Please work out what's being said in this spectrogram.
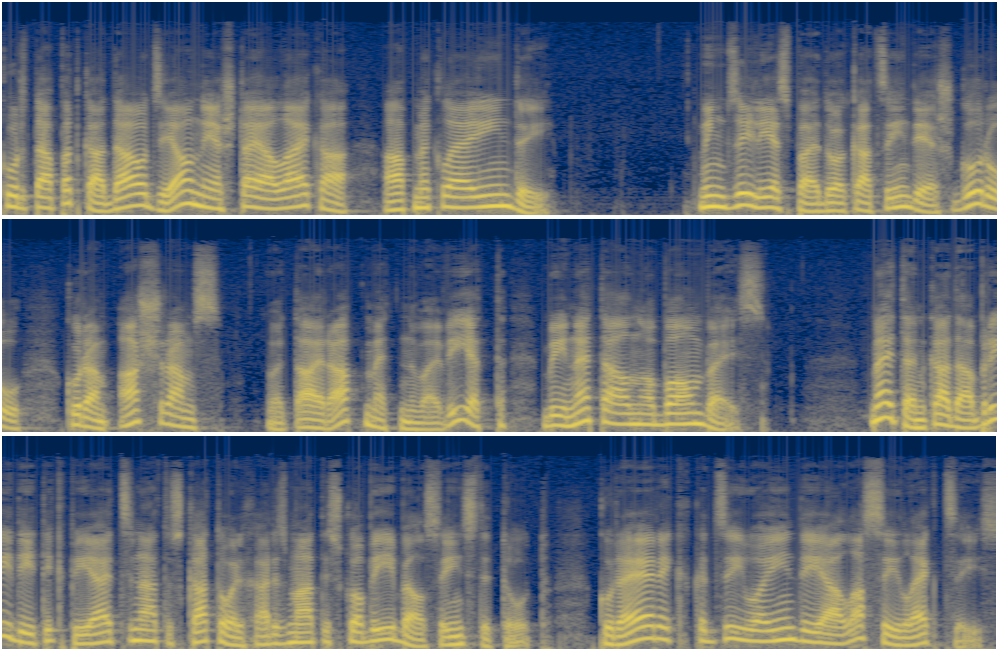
kur tāpat kā daudzi jaunieši tajā laikā apmeklēja Indiju. Viņu dziļi iespaidoja kāds indiešu guru, kuram ašrams, vai tā ir apmetne vai vieta, bija netālu no Bombejas. Meitene kādā brīdī tika pieaicināta uz Katoļu harizmātisko Bībeles institūtu, kur Ērika, kad dzīvoja Indijā, lasīja lekcijas.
